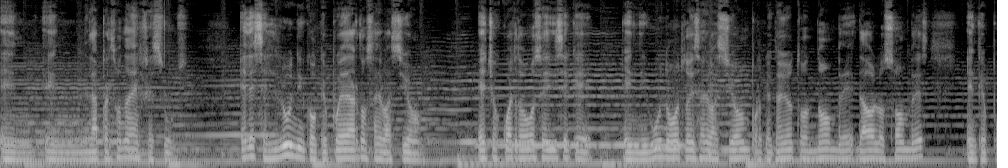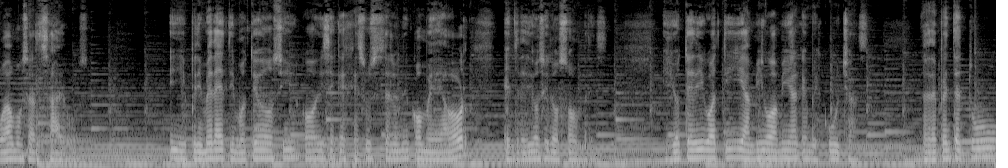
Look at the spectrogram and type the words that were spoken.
en, la persona de Jesús. Él es el único que puede darnos salvación. Hechos 4.12 dice que en ninguno otro hay salvación porque no hay otro nombre dado a los hombres en que podamos ser salvos. Y primera de Timoteo 2.5 dice que Jesús es el único mediador entre Dios y los hombres. Y yo te digo a ti, amigo amiga que me escuchas, de repente tú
